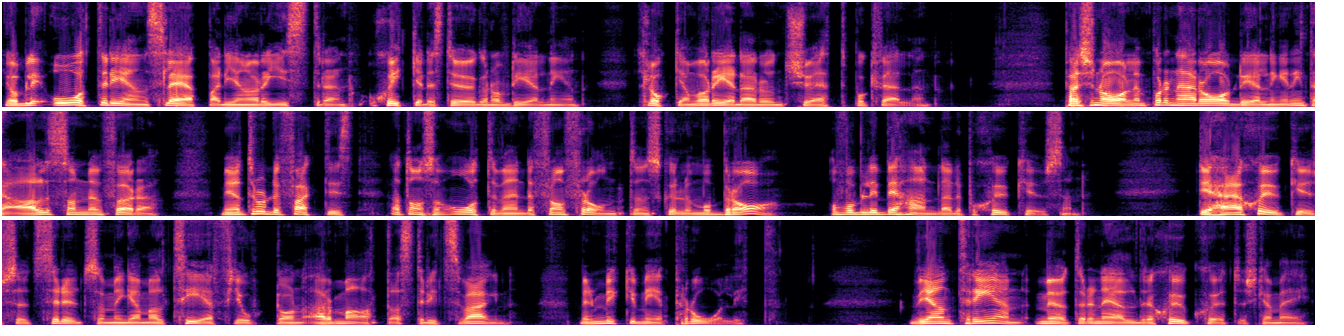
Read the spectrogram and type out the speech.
Jag blev återigen släpad genom registren och skickades till ögonavdelningen. Klockan var redan runt 21 på kvällen. Personalen på den här avdelningen är inte alls som den förra, men jag trodde faktiskt att de som återvände från fronten skulle må bra och få bli behandlade på sjukhusen. Det här sjukhuset ser ut som en gammal T14 Armata-stridsvagn, men mycket mer pråligt. Vid entrén möter en äldre sjuksköterska mig,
